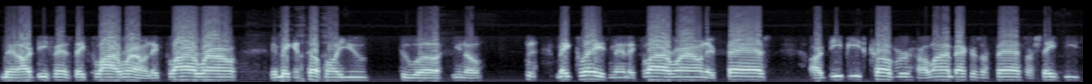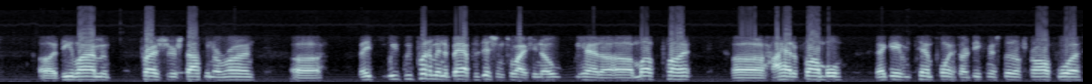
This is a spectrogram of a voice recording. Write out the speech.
Man, our defense, they fly around. They fly around. They make it tough on you to, uh, you know, make plays, man. They fly around. They're fast. Our DBs cover. Our linebackers are fast. Our safeties, uh, D lineman pressure, stopping the run. Uh, they we, we put them in a bad position twice. You know, we had a, a muff punt. Uh, I had a fumble, That gave them 10 points. Our defense stood up strong for us.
